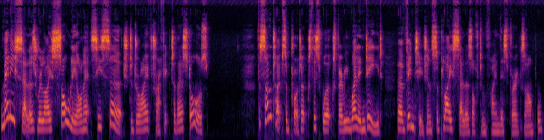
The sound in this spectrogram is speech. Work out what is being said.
Many sellers rely solely on Etsy search to drive traffic to their stores. For some types of products, this works very well indeed. Uh, vintage and supply sellers often find this, for example.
